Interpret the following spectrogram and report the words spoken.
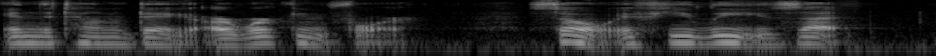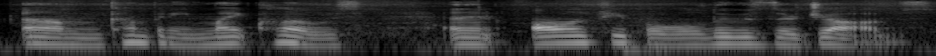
in the town of Day are working for. So if he leaves, that um, company might close, and then all the people will lose their jobs.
